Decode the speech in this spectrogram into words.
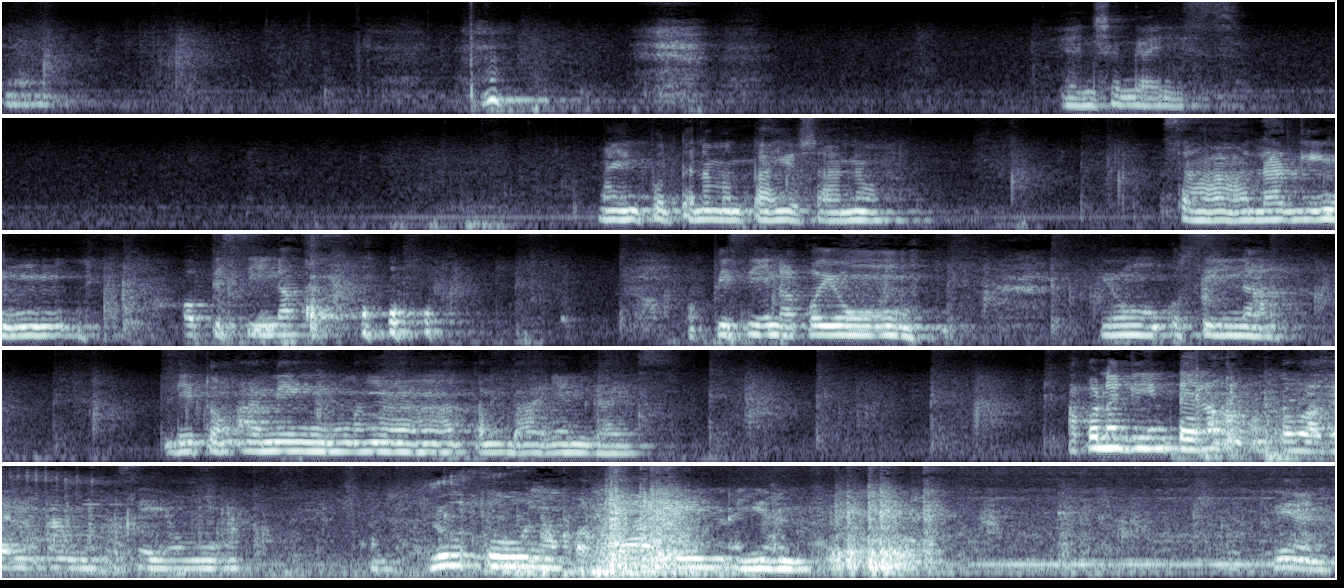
Ayan. Ayan siya guys. Ngayon punta naman tayo sa ano, sa laging opisina ko. opisina ko yung yung kusina. Dito ang aming mga tambayan, guys. Ako naghihintay lang akong tawagan ng amin kasi yung luto ng pagkain, ayan. Ayan.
